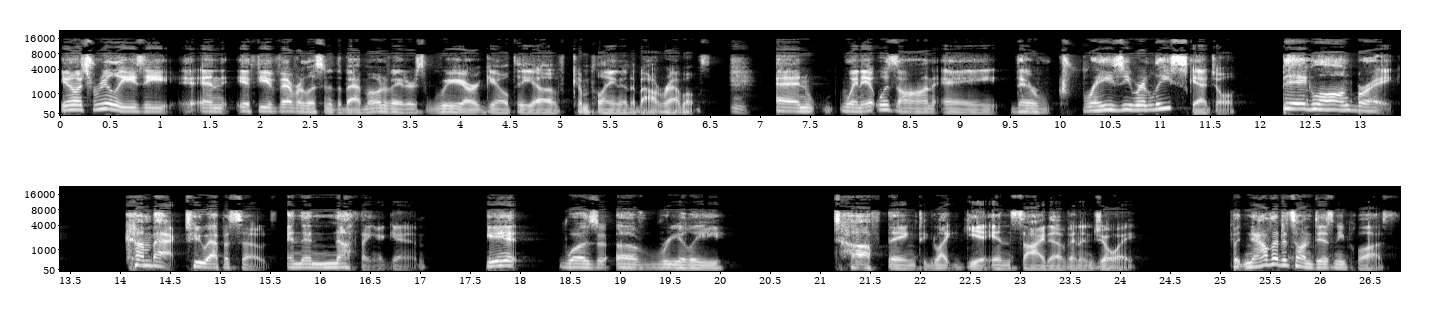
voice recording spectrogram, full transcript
you know, it's really easy. And if you've ever listened to the Bad Motivators, we are guilty of complaining about Rebels. Mm. And when it was on a, their crazy release schedule, big long break, come back two episodes and then nothing again. It was a really tough thing to like get inside of and enjoy. But now that it's on Disney Plus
